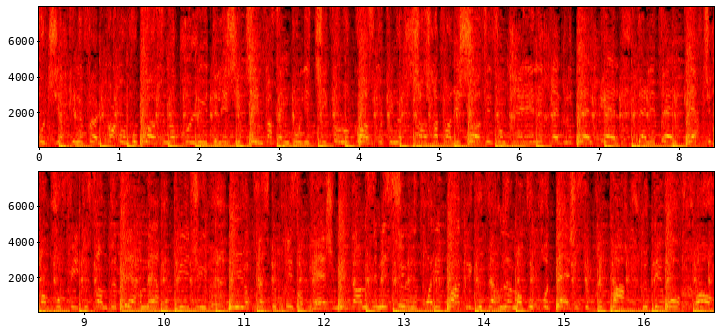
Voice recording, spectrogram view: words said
faut dire qu'ils ne veulent pas qu'on vous pose. Notre lutte est légitime face à une politique d'holocauste qui ne changera pas les choses. Ils ont créé les règles telles quelles, telle et telle guerre, tirant profit du centre de terre-mère au pied du mur, presque prise au piège. Mesdames et messieurs, ne croyez pas que les gouvernements vous protègent. Se préparent le terreau hors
